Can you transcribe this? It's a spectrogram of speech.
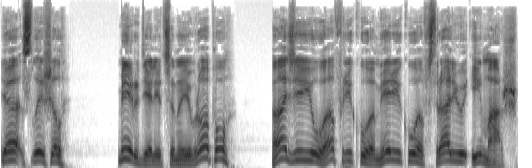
«Я слышал, мир делится на Европу, Азию, Африку, Америку, Австралию и марш.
